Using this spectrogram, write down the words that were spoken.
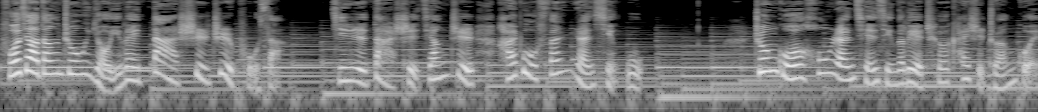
佛教当中有一位大势至菩萨，今日大势将至，还不幡然醒悟。中国轰然前行的列车开始转轨，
